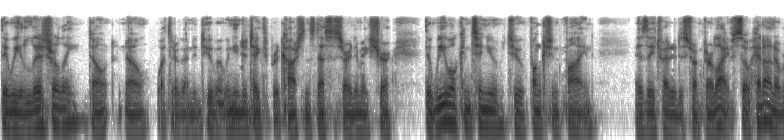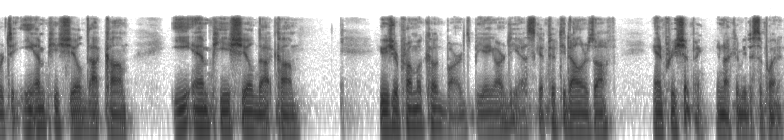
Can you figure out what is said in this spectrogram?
that we literally don't know what they're going to do, but we need to take the precautions necessary to make sure that we will continue to function fine as they try to disrupt our life. So head on over to empshield.com, empshield.com. Use your promo code BARDS, B A R D S, get $50 off and free shipping. You're not going to be disappointed.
